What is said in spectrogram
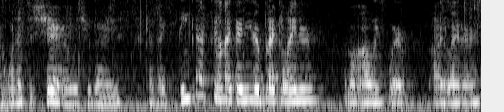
I wanted to share with you guys because I think I feel like I need a black liner. I don't always wear eyeliner.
